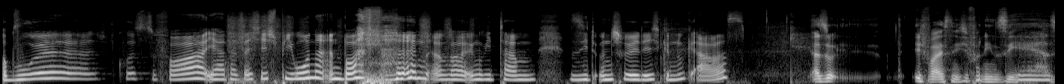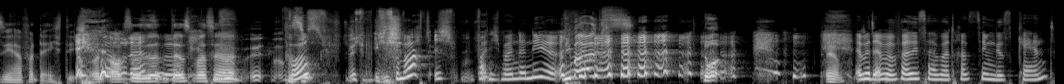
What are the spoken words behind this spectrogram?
Obwohl kurz zuvor ja tatsächlich Spione an Bord waren, aber irgendwie Tom sieht unschuldig genug aus. Also, ich weiß nicht, ich fand ihn sehr, sehr verdächtig. Und auch so, so das, was er. Was? Ich hab nichts gemacht. Ich war nicht mal in der Nähe. Niemals! Ja. Er wird aber vorsichtshalber trotzdem gescannt.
